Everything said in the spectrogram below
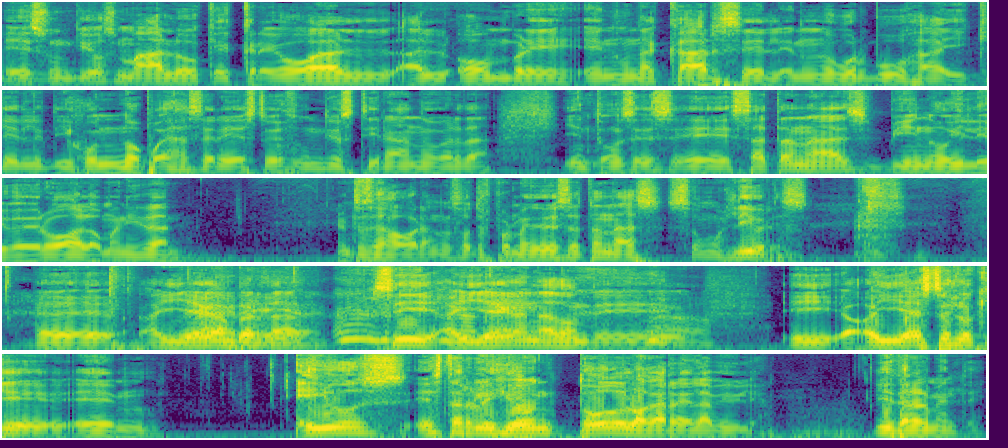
es un dios malo que creó al, al hombre en una cárcel, en una burbuja y que le dijo no puedes hacer esto, es un dios tirano, ¿verdad? Y entonces eh, Satanás vino y liberó a la humanidad. Entonces ahora nosotros por medio de Satanás somos libres. Eh, eh, ahí llegan. ¿verdad? Sí, ahí llegan a donde... Wow. Y, y esto es lo que eh, ellos, esta religión, todo lo agarra de la Biblia, literalmente.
